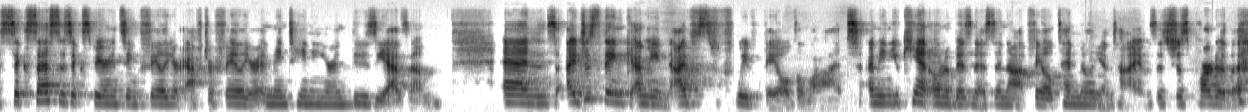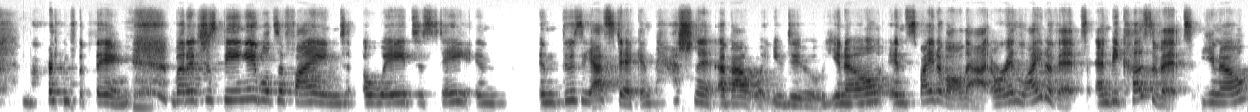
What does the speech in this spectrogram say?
success is experiencing failure after failure and maintaining your enthusiasm and i just think i mean i've we've failed a lot i mean you can't own a business and not fail 10 million times it's just part of the part of the thing yeah. but it's just being able to find a way to stay in enthusiastic and passionate about what you do, you know, in spite of all that or in light of it and because of it, you know?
